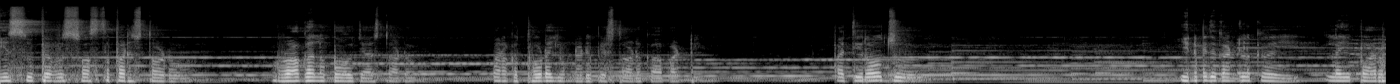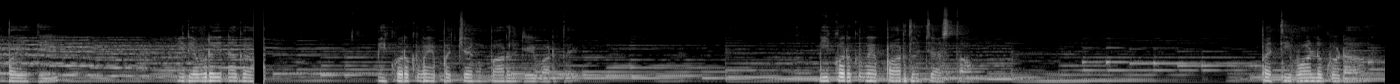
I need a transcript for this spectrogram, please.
యేసు ప్రభు స్వస్థపరుస్తాడు రోగాలను బాగు చేస్తాడు మనకు తోడయ్యం నడిపిస్తాడు కాబట్టి. ప్రతిరోజు ఎనిమిది గంటలకి లైవ్ ప్రారంభమైంది. మీరు ఎవరైనా మీ కొరకు మేము ప్రత్యేకం ప్రార్థన చేయబడతాయి. మీ కొరకు మేము ప్రార్థన చేస్తాం. ప్రతి వాళ్ళు కూడా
